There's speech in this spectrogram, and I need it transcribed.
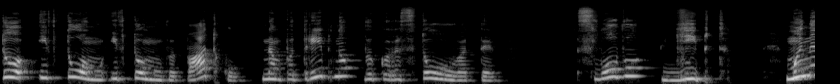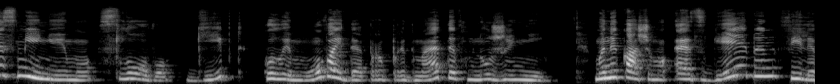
то і в тому, і в тому випадку нам потрібно використовувати слово гіпт. Ми не змінюємо слово гіпт, коли мова йде про предмети в множині. Ми не кажемо Es geben viele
